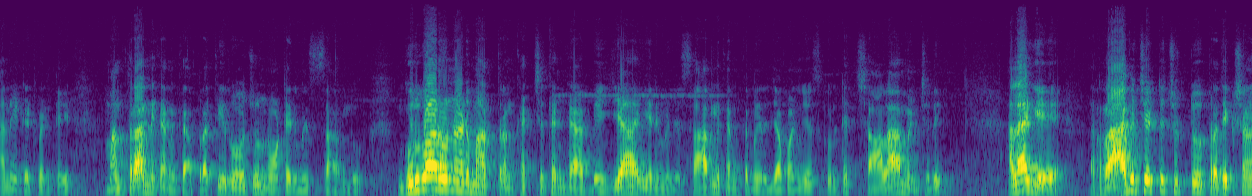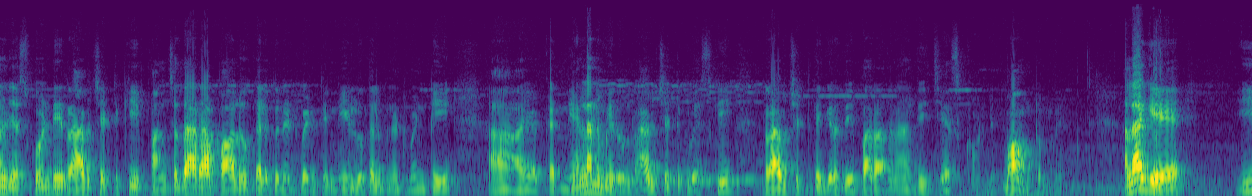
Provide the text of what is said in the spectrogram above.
అనేటటువంటి మంత్రాన్ని కనుక ప్రతిరోజు నూట ఎనిమిది సార్లు. గురువారం నాడు మాత్రం ఖచ్చితంగా వెయ్యి ఎనిమిది సార్లు కనుక మీరు జపం చేసుకుంటే చాలా మంచిది. అలాగే రావి చెట్టు చుట్టూ ప్రదక్షిణలు చేసుకోండి. రావి చెట్టుకి పంచదార పాలు కలిపినటువంటి నీళ్ళు కలిపినటువంటి ఆ యొక్క నీళ్ళను మీరు రావి చెట్టుకు వేసుకి రావి చెట్టు దగ్గర దీపారాధన అది చేసుకోండి. బాగుంటుంది. అలాగే ఈ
